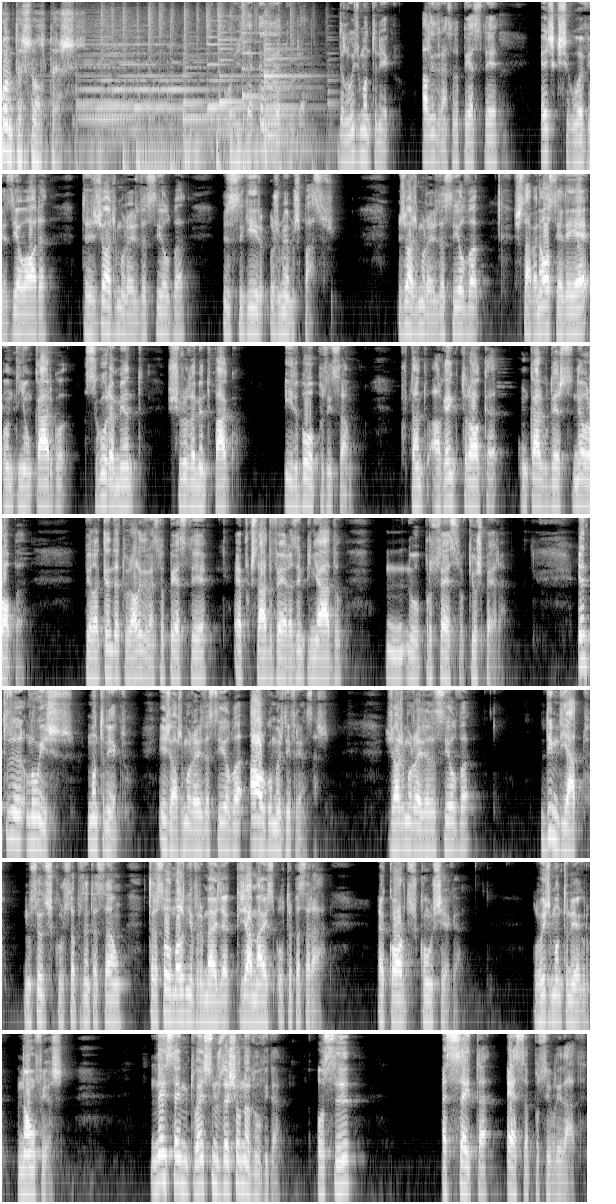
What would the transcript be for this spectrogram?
pontas soltas. Depois da candidatura de Luís Montenegro à liderança do PSD, eis que chegou a vez e a hora de Jorge Moreira da Silva seguir os mesmos passos. Jorge Moreira da Silva estava na OCDE, onde tinha um cargo seguramente churudamente pago e de boa posição. Portanto, alguém que troca um cargo deste na Europa pela candidatura à liderança do PSD é porque está de veras empenhado no processo que o espera. Entre Luís Montenegro e Jorge Moreira da Silva há algumas diferenças. Jorge Moreira da Silva, de imediato, no seu discurso de apresentação, traçou uma linha vermelha que jamais ultrapassará. Acordos com o Chega. Luís Montenegro não o fez. Nem sei muito bem se nos deixou na dúvida ou se aceita essa possibilidade.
